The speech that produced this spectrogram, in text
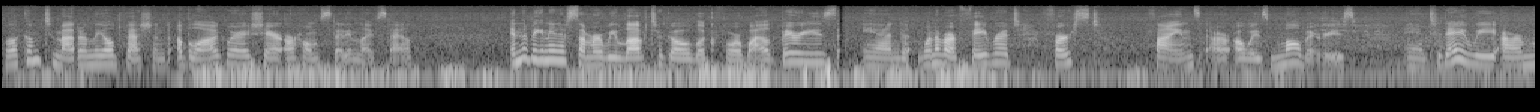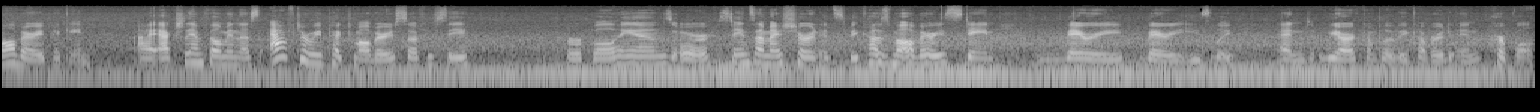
Welcome to Modernly Old Fashioned, a blog where I share our homesteading lifestyle. In the beginning of summer, we love to go look for wild berries, and one of our favorite first finds are always mulberries. And today we are mulberry picking. I actually am filming this after we picked mulberries, so if you see purple hands or stains on my shirt, it's because mulberries stain very, very easily and we are completely covered in purple.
